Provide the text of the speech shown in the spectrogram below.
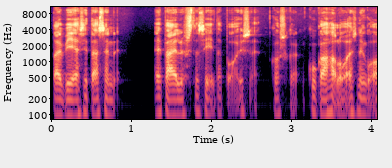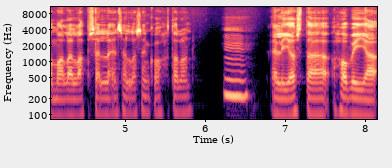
tai vie sitä sen epäilystä siitä pois, koska kuka haluaisi niin kuin omalle lapselleen sellaisen kohtalon. Mm. Eli jos tämä Hovi ja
